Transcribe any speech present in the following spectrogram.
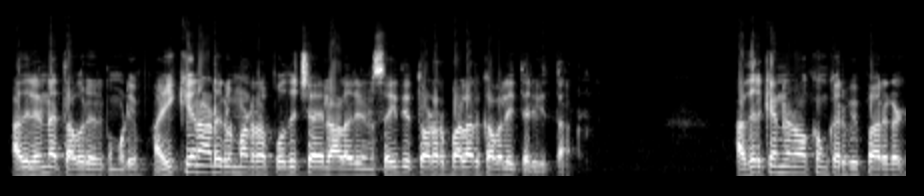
அதில் என்ன தவறு இருக்க முடியும்? ஐக்கிய நாடுகள் மன்ற பொதுச் செயலாளரின் செய்தி தொடர்பாளர் கவலை தெரிவித்தார். அதற்கு என்ன நோக்கம் கற்பிப்பார்கள்?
